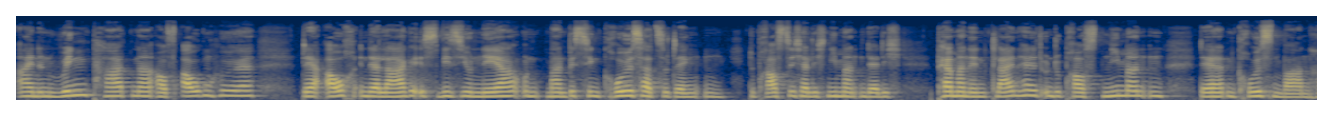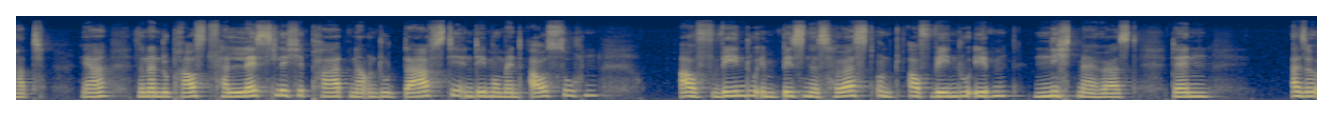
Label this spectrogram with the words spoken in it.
einen Wing-Partner auf Augenhöhe, der auch in der Lage ist, visionär und mal ein bisschen größer zu denken. Du brauchst sicherlich niemanden, der dich permanent klein hält und du brauchst niemanden, der einen Größenwahn hat. Ja, sondern du brauchst verlässliche Partner und du darfst dir in dem Moment aussuchen, auf wen du im Business hörst und auf wen du eben nicht mehr hörst. Denn also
